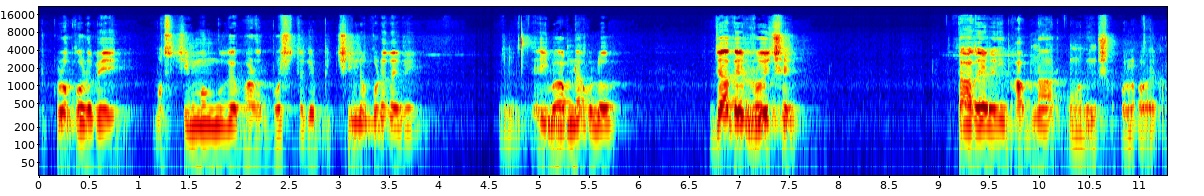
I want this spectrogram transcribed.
টুকরো করবে, পশ্চিমবঙ্গকে ভারতবর্ষ থেকে বিচ্ছিন্ন করে দেবে, এই ভাবনাগুলো যাদের রয়েছে, তাদের এই ভাবনা আর কোনোদিন সফল হবে না।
